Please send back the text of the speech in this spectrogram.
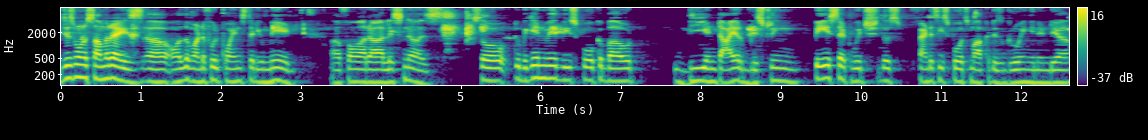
just want to summarize uh, all the wonderful points that you made uh, for our listeners. So, to begin with, we spoke about the entire blistering pace at which this fantasy sports market is growing in India,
